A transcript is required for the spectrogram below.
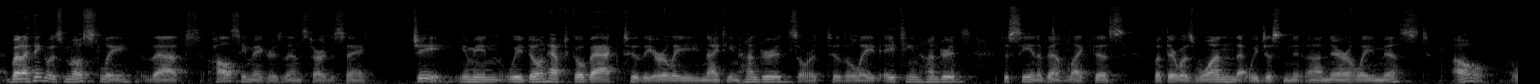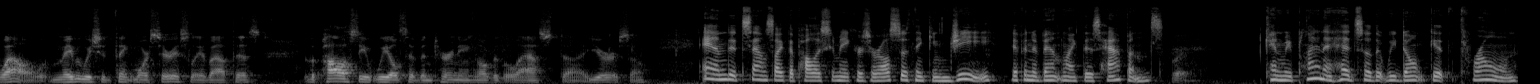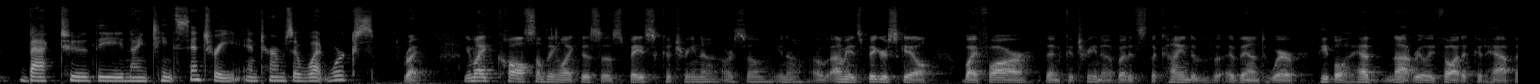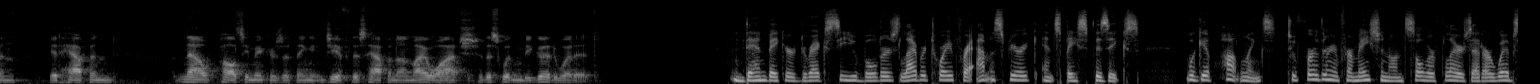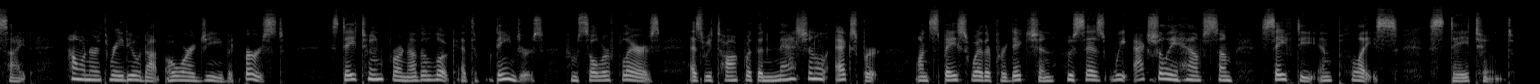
But I think it was mostly that policymakers then started to say, gee, you mean we don't have to go back to the early 1900s or to the late 1800s to see an event like this, but there was one that we just uh, narrowly missed? Oh, well, maybe we should think more seriously about this. The policy wheels have been turning over the last uh, year or so. And it sounds like the policymakers are also thinking, gee, if an event like this happens, right. can we plan ahead so that we don't get thrown back to the 19th century in terms of what works? Right. You might call something like this a space Katrina or so, you know. I mean, it's bigger scale by far than Katrina, but it's the kind of event where people had not really thought it could happen. It happened. Now policymakers are thinking, gee, if this happened on my watch, this wouldn't be good, would it? Dan Baker directs CU Boulder's Laboratory for Atmospheric and Space Physics. We'll give hot links to further information on solar flares at our website, howonearthradio.org. But first, stay tuned for another look at the dangers from solar flares as we talk with a national expert on space weather prediction who says we actually have some safety in place. Stay tuned.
